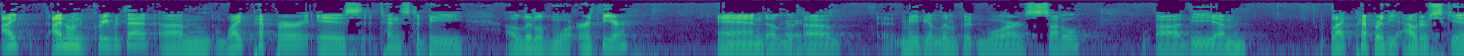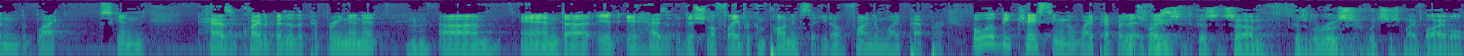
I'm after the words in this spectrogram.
I I don't agree with that. Um, white pepper is tends to be a little more earthier and a, Okay. uh, maybe a little bit more subtle. Uh, the um, black pepper, the outer skin, the black skin, has quite a bit of the pepperine in it, um, and uh, it it has additional flavor components that you don't find in white pepper. But we'll be tasting the white pepper. It's that- funny because it's because Larousse, which is my Bible,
